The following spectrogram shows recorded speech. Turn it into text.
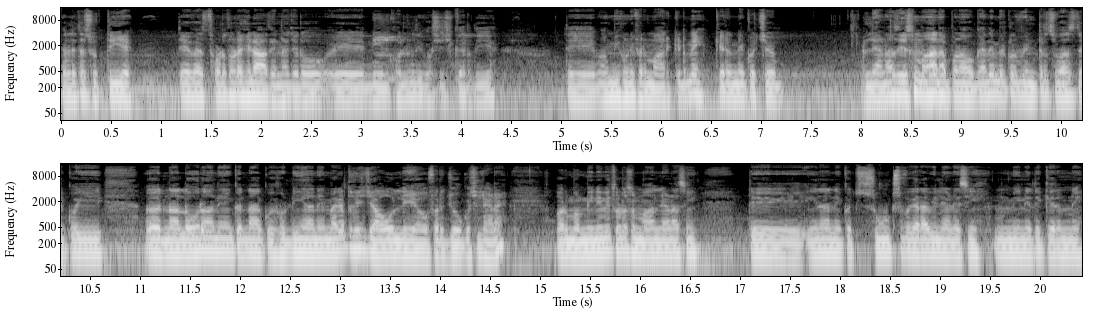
ਕੱਲੇ ਤਾਂ ਸੁੱਤੀ ਹੈ। ਤੇ ਬਸ ਥੋੜਾ ਥੋੜਾ ਹਿਲਾ ਦੇਣਾ ਜਦੋਂ ਇਹ ਨੀਲ ਖੋਲਣ ਦੀ ਕੋਸ਼ਿਸ਼ ਕਰਦੀ ਹੈ। ਤੇ ਮੰਮੀ ਹੁਣੇ ਫਿਰ ਮਾਰਕੀਟ ਨੇ, ਕਿਰਨ ਨੇ ਕੁਝ ਲੈਣਾ ਸੀ ਸਮਾਨ ਆਪਣਾ, ਉਹ ਕਹਿੰਦੇ ਮੇਰੇ ਕੋਲ ਵਿੰਟਰਸ ਵਾਸਤੇ ਕੋਈ ਨਾ ਲੋਰਾਂ ਨੇ, ਨਾ ਕੋਈ ਹੁੱਡੀਆਂ ਨੇ। ਮੈਂ ਕਿਹਾ ਤੁਸੀਂ ਜਾਓ, ਲੈ ਆਓ ਫਿਰ ਜੋ ਕੁਝ ਲੈਣਾ ਔਰ ਮੰਮੀ ਨੇ ਵੀ ਥੋੜਾ ਸਮਾਨ ਲੈਣਾ ਸੀ ਤੇ ਇਹਨਾਂ ਨੇ ਕੁਝ ਸੂਟਸ ਵਗੈਰਾ ਵੀ ਲੈਣੇ ਸੀ, ਮੰਮੀ ਨੇ ਤੇ ਕਿਰਨ ਨੇ,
